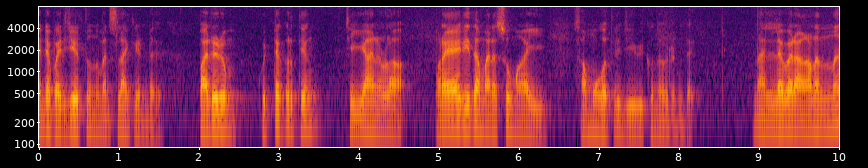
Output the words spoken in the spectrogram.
എന്റെ പരിചയത്തിൽ നിന്ന് മനസ്സിലാക്കിയിട്ടുണ്ട്. പലരും കുറ്റകൃത്യം ചെയ്യാനുള്ള പ്രേരിത മനസ്സുമായി സമൂഹത്തിൽ ജീവിക്കുന്നവരുണ്ട്. നല്ലവരാണെന്ന്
